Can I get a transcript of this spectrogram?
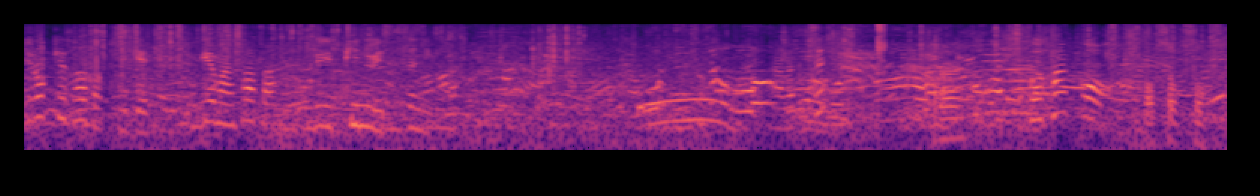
이렇게 사자 두 개. 두 개만 사자. 우리 비누 있으니까. 알았지? 그래. 너 살 거. 없어, 없어, 없어.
